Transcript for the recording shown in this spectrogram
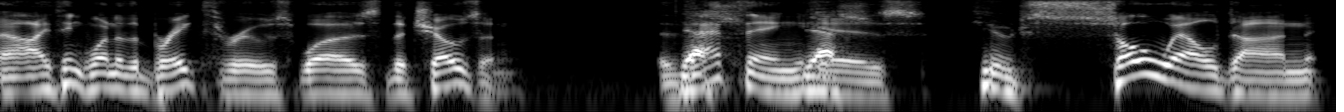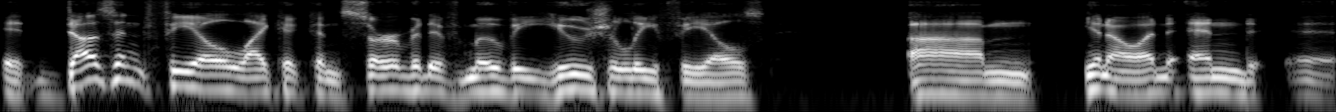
Uh, I think one of the breakthroughs was The Chosen. That thing yes. is Huge. so well done. It doesn't feel like a conservative movie usually feels. Um, you know, and and uh,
